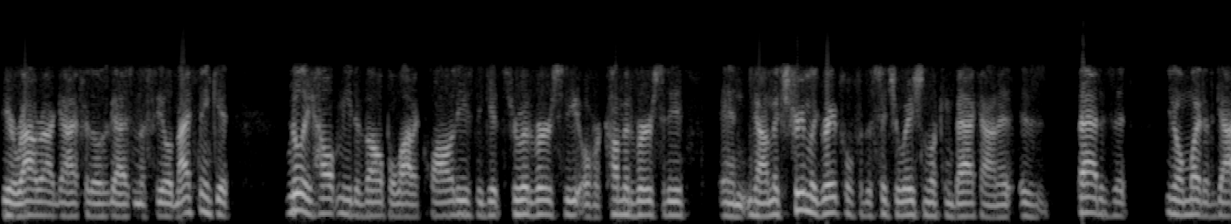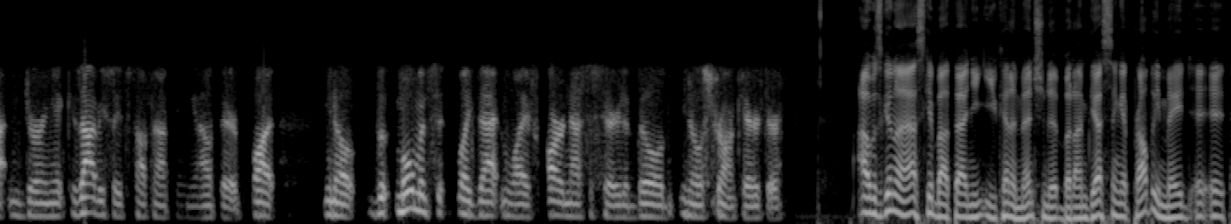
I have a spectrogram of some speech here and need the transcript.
be a rah rah guy for those guys in the field. And I think it really helped me develop a lot of qualities to get through adversity, overcome adversity. And, you know, I'm extremely grateful for the situation looking back on it, as bad as it, you know, might have gotten during it, because obviously it's tough not being out there. But, you know, the moments like that in life are necessary to build, you know, a strong character. I was going to ask you about that, and you, you, kind of mentioned it, but I'm guessing it probably made it, it,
